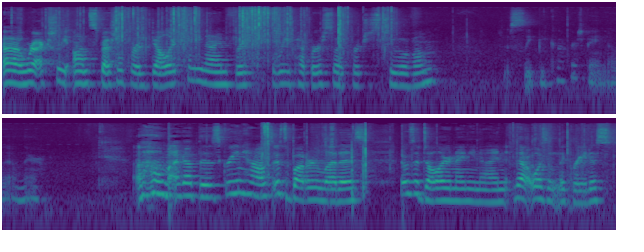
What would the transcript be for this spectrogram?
uh, were actually on special for $1.29 for three peppers, so I purchased two of them. Just sleepy cocker spaniel down there. Um, I got this greenhouse. It's butter lettuce. It was $1.99. That wasn't the greatest,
